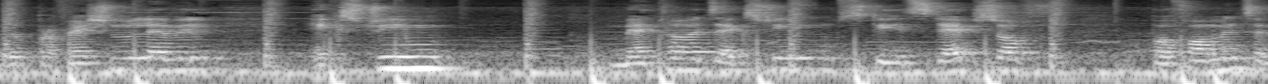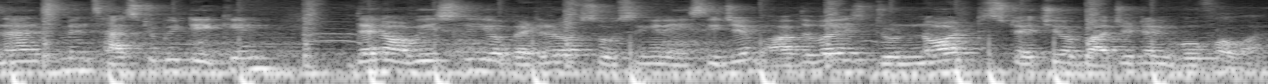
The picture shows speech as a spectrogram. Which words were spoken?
the professional level extreme methods extreme steps of performance enhancements has to be taken then obviously you're better off sourcing an AC gym. Otherwise, do not stretch your budget and go for one.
